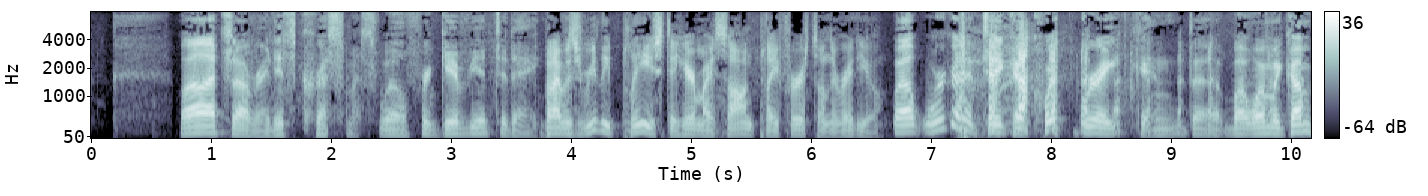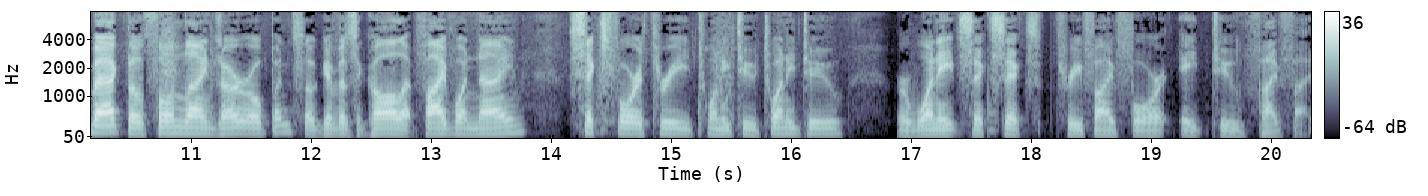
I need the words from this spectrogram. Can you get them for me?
well, that's all right. It's Christmas. We'll forgive you today. But I was really pleased to hear my song play first on the radio. Well, we're going to take a quick break. and uh, But when we come back, those phone lines are open. So give us a call at 519 643 2222 or 1 354 8255.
